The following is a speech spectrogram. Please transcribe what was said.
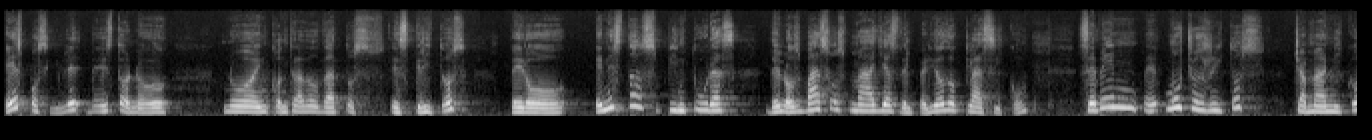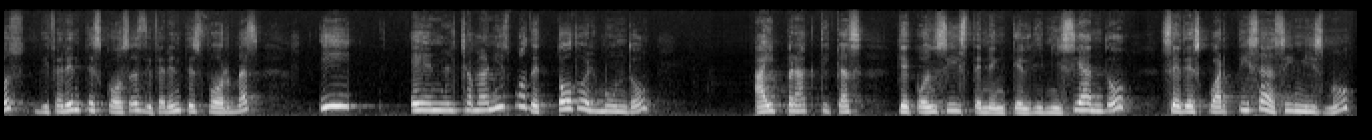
Es posible, de esto no, no he encontrado datos escritos, pero en estas pinturas de los vasos mayas del periodo clásico se ven eh, muchos ritos chamánicos, diferentes cosas, diferentes formas, y en el chamanismo de todo el mundo hay prácticas que consisten en que el iniciando se descuartiza a sí mismo,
